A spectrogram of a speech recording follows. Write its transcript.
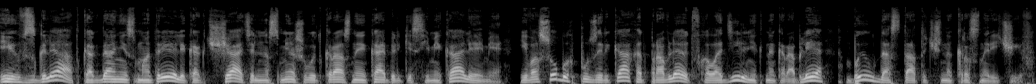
Их взгляд, когда они смотрели, как тщательно смешивают красные капельки с химикалиями и в особых пузырьках отправляют в холодильник на корабле, был достаточно красноречив.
